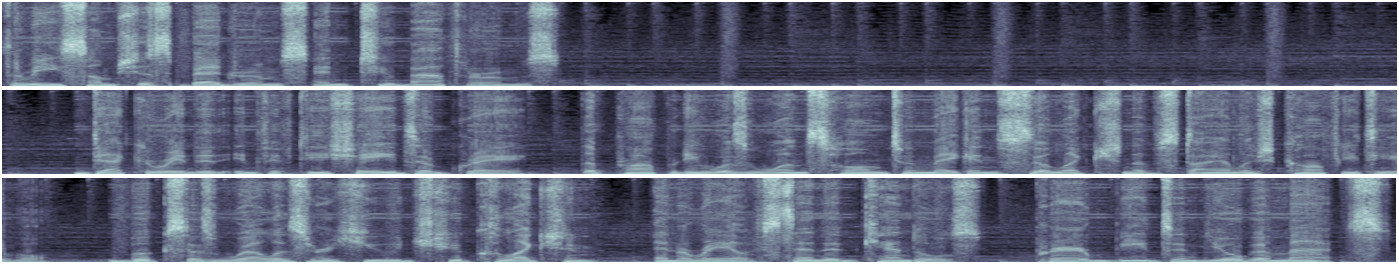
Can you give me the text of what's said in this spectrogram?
three sumptuous bedrooms and two bathrooms. Decorated in Fifty Shades of Grey, the property was once home to Meghan's selection of stylish coffee table, books as well as her huge shoe collection, an array of scented candles, prayer beads and yoga mats.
